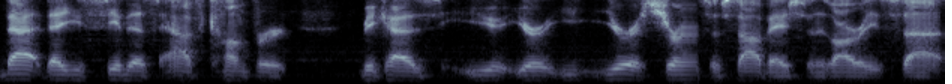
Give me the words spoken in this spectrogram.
that that you see this as comfort because you your your assurance of salvation is already set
